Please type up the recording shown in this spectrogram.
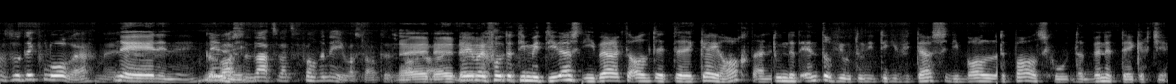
eh, zo dik verloren, hè? Nee, nee, nee. Dat nee, was nee. de laatste wedstrijd van René, was dat. Dus Nee, maar- nee, Nee, maar ik vond dat die Metidas, die werkte altijd eh, keihard. En toen dat interview, toen hij tegen Vitesse die bal de paal schoot, dat binnentikkertje.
